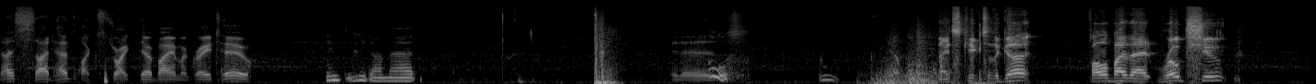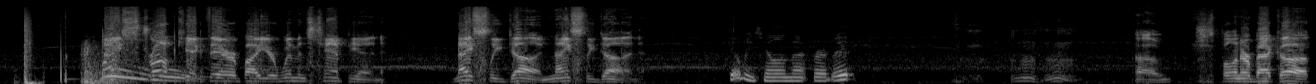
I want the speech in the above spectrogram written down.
A nice side headlock strike there by Emma Grey too. Indeed on that. It is. Oof. Nice kick to the gut, followed by that rope shoot. Nice Nice drop kick there by your women's champion. Nicely done. Nicely done. She'll be feeling that for a bit. Uh, she's pulling her back up.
